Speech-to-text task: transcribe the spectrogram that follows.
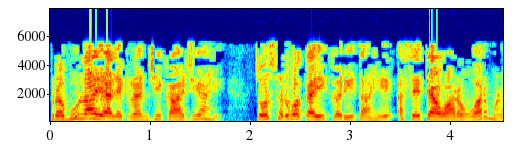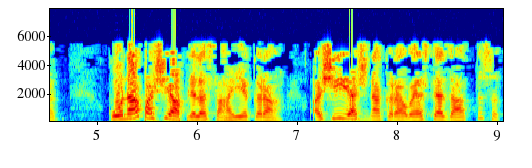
प्रभूला या लेकरांची काळजी आहे. तो सर्व काही करीत आहे असे त्या वारंवार म्हणत कोणापाशी आपल्याला सहाय्य करा? अशी याचना करावयास त्या जात नसत.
